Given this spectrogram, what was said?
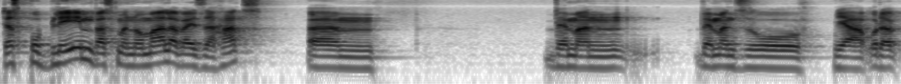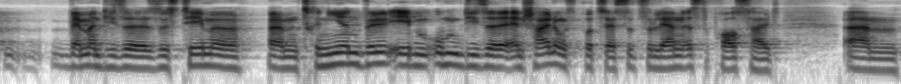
das Problem, was man normalerweise hat, ähm, wenn man wenn man so, ja, oder wenn man diese Systeme ähm, trainieren will, eben um diese Entscheidungsprozesse zu lernen, ist, du brauchst halt, ähm,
